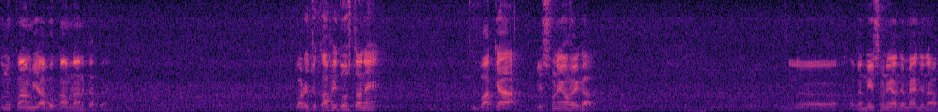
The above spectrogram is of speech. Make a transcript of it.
ਉਹਨੂੰ ਕਾਮਯਾਬ ਉਹ ਕਾਮਰਾਨ ਕਰਦਾ ਹੈ। ਤੁਹਾਡੇ ਚੋਂ ਕਾਫੀ ਦੋਸਤਾਂ ਨੇ ਵਾਕਿਆ ਇਹ ਸੁਣਿਆ ਹੋਵੇਗਾ। ਅਗਰ ਨਹੀਂ ਸੁਣਿਆ ਤਾਂ ਮੈਂ ਜਨਾਬ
